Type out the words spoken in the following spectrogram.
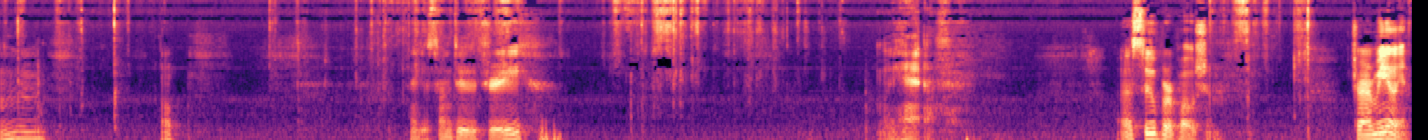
Mm. Oh. I think it's one, two, three. We have a super potion. Charmeleon.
